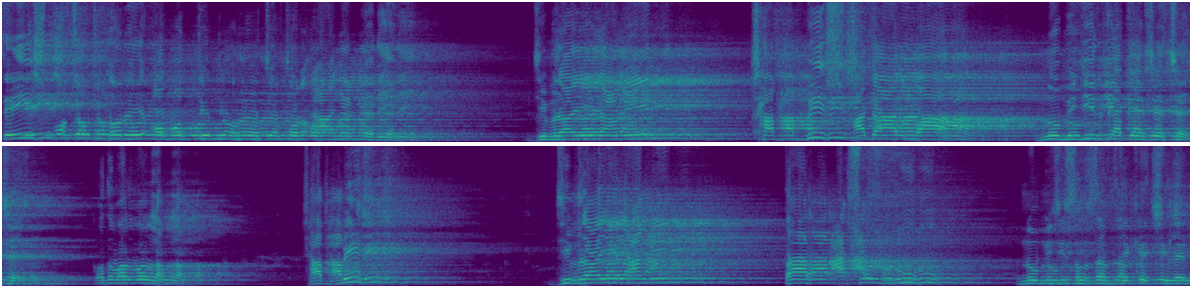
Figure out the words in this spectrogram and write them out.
তেইশ বছর ধরে অবতীর্ণ হয়েছে কোরআনে কারিম। জিব্রাইল আমিন ছাব্বিশ হাজার বার নবীজির কাছে এসেছে। কতবার বললাম? ছাব্বিশ। জিব্রাইল আমিন তার আসল রূপ নবীজি সাল্লাম দেখেছিলেন।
